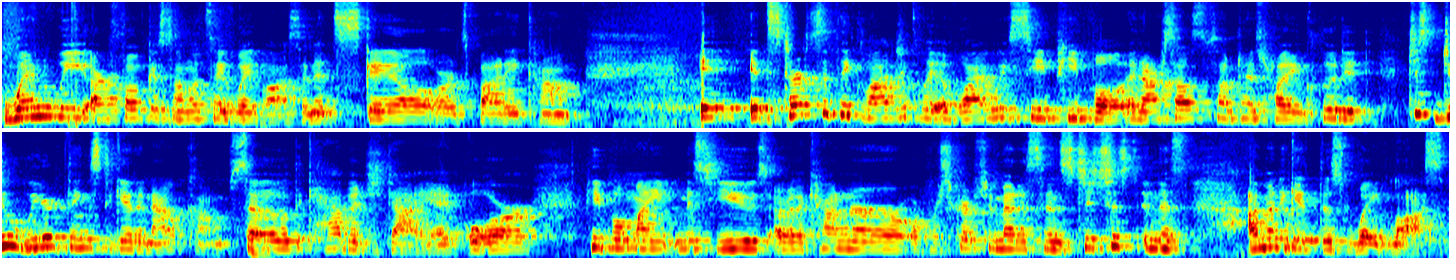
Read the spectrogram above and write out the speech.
when we are focused on, let's say, weight loss and it's scale or it's body comp, it, it starts to think logically of why we see people, and ourselves sometimes probably included, just do weird things to get an outcome. So, the cabbage diet, or people might misuse over the counter or prescription medicines to just in this, I'm going to get this weight loss.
